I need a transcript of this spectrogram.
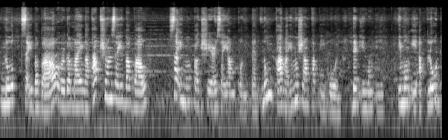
note sa ibabaw or gamay nga caption sa ibabaw sa imong pag-share sa iyang content. Nung ka nga imo siyang kapihon, then imong i- imong i-upload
